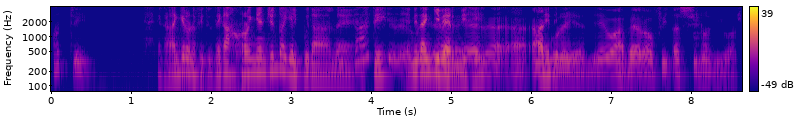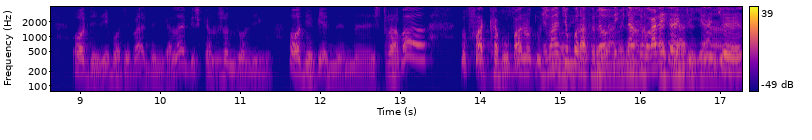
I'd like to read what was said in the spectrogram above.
ότι Ε, καλά κύριο Νεφίτου, δέκα χρόνια δεν το Αγγέλ που ήταν, ε, Εντάξει, στη- ρε, δεν παιδιά, ήταν κυβέρνηση. ε, ε, ε, Άκουρε, ε, ο Αβέροφ ήταν συνοδηγός. Οτιδήποτε πάνε καλά, επισκαλούσαν του οδηγού. Ό,τι πήγαινε ε, στραβά, φάκα που πάνω του Εμάς δεν μπορώ να φέρω Να- τα με τον να σου πω κάτι, Αναστασιάδη ε, για Ε, να- και-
